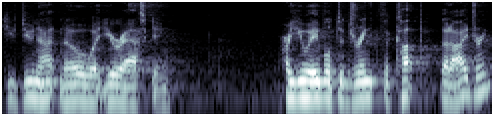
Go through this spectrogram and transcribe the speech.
You do not know what you're asking. Are you able to drink the cup that I drink?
